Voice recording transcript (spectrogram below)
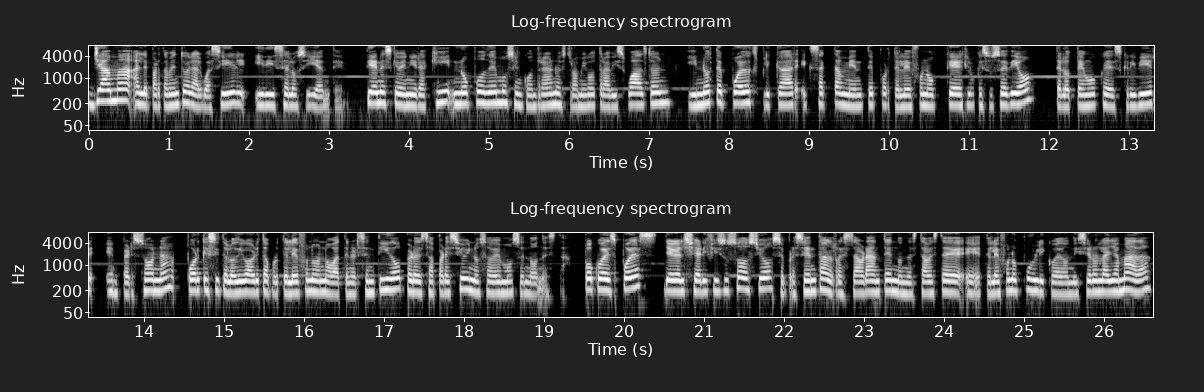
Llama al departamento del alguacil y dice lo siguiente. Tienes que venir aquí, no podemos encontrar a nuestro amigo Travis Walton y no te puedo explicar exactamente por teléfono qué es lo que sucedió, te lo tengo que describir en persona, porque si te lo digo ahorita por teléfono no va a tener sentido, pero desapareció y no sabemos en dónde está. Poco después llega el sheriff y su socio, se presentan al restaurante en donde estaba este eh, teléfono público de donde hicieron la llamada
